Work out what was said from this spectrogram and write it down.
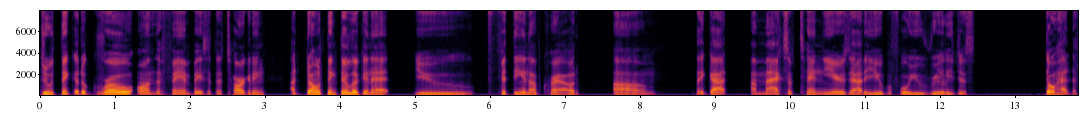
do think it'll grow on the fan base that they're targeting. I don't think they're looking at you 50 and up crowd. Um, they got a max of 10 years out of you before you really just don't have the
